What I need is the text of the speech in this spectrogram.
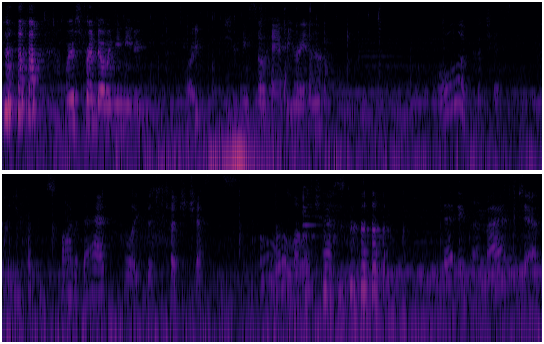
there. Where's Friendo when you need her? Right? She'd be so happy right now. Oh, look, a chest. God, you fucking spotted that. I like the touch chests. Oh, what a lovely chest. That is a nice chest.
